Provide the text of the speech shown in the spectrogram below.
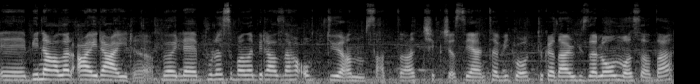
e, binalar ayrı ayrı. Böyle burası bana biraz daha ODTÜ'yü anımsattı açıkçası. Yani tabii ki ODTÜ kadar güzel olmasa da,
